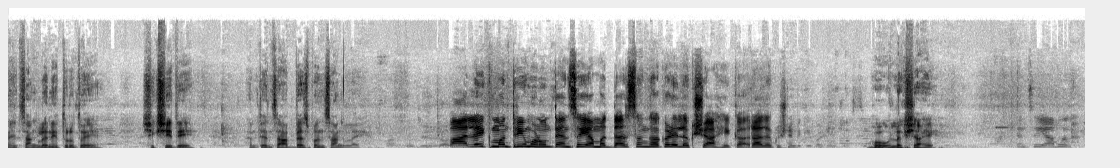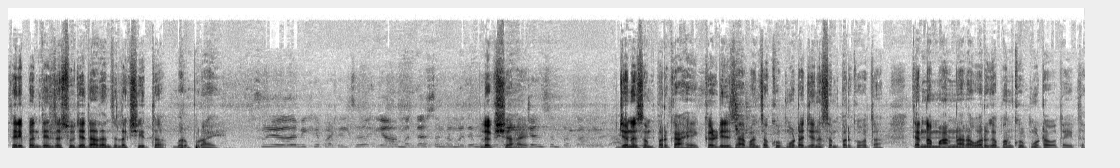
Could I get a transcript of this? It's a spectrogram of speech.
आणि चांगलं नेतृत्व आहे शिक्षित आहे आणि त्यांचा अभ्यास पण चांगला आहे. पालकमंत्री म्हणून त्यांचं या मतदारसंघाकडे लक्ष आहे का? राधाकृष्ण विखे पाटील हो लक्ष आहे. त्यांचं या भाग तरी पण त्यांचं सुजयदादांचं लक्ष इथं भरपूर आहे. सुजयदादा विखे पाटीलचं या मतदारसंघामध्ये लक्ष आहे. जनसंपर्क आहे. जनसंपर्क आहे. कर्डिल साहेबांचा खूप मोठा जनसंपर्क होता. त्यांना मानणारा वर्ग पण खूप मोठा होता इथं.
